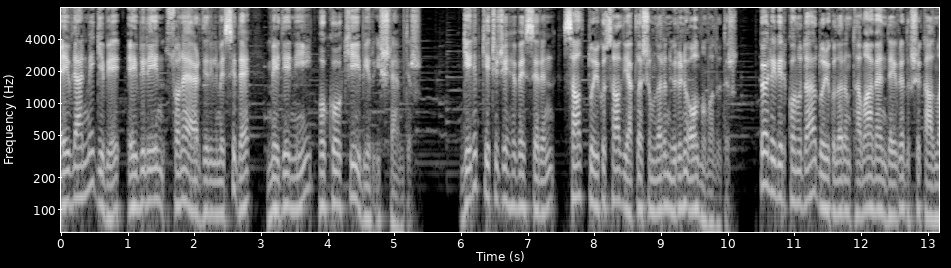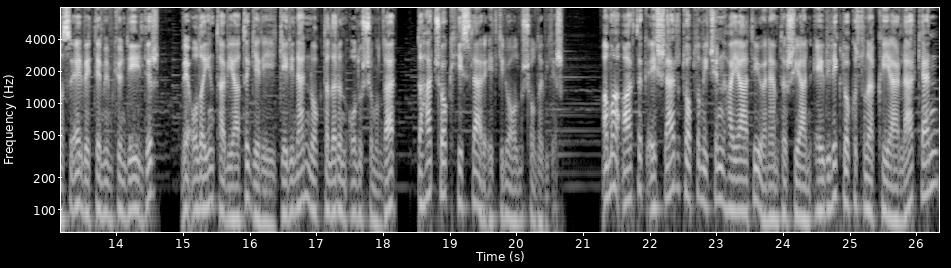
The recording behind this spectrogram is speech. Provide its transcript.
Evlenme gibi evliliğin sona erdirilmesi de medeni, hukuki bir işlemdir. Gelip geçici heveslerin, salt duygusal yaklaşımların ürünü olmamalıdır. Böyle bir konuda duyguların tamamen devre dışı kalması elbette mümkün değildir ve olayın tabiatı gereği gelinen noktaların oluşumunda daha çok hisler etkili olmuş olabilir. Ama artık eşler toplum için hayati önem taşıyan evlilik dokusuna kıyarlarken,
